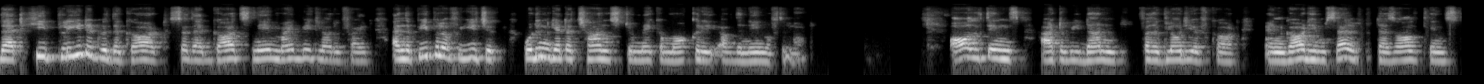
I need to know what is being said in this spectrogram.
that he pleaded with the God so that God's name might be glorified and the people of Egypt wouldn't get a chance to make a mockery of the name of the Lord. All things are to be done for the glory of God, and God Himself does all things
